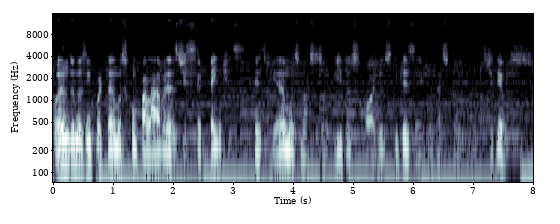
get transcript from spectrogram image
Quando nos importamos com palavras de serpentes, desviamos nossos ouvidos, olhos e desejo das coisas de Deus.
